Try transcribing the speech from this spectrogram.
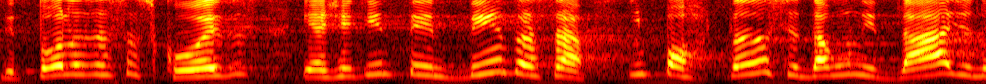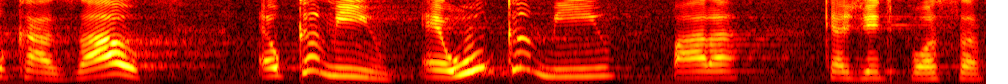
de todas essas coisas, e a gente entendendo essa importância da unidade do casal, é o caminho, é o caminho para que a gente possa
